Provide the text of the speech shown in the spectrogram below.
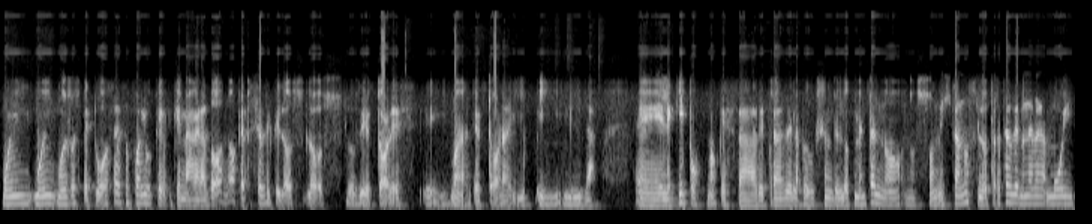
muy, muy, muy respetuosa. Eso fue algo que, me agradó, ¿no? Que a pesar de que los, los, los directores, y, bueno, la directora y, y la eh, el equipo que está detrás de la producción del documental no, no son mexicanos, lo tratan de manera muy,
